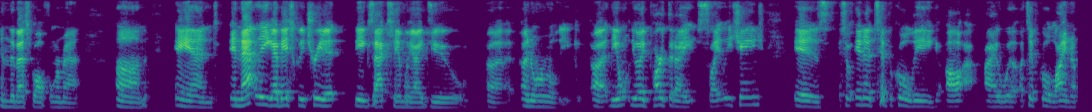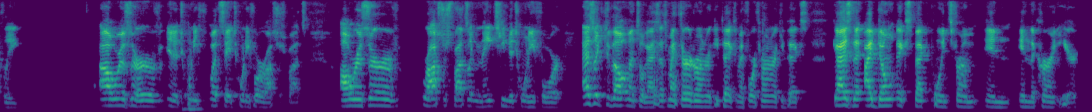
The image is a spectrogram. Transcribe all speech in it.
in the best ball format. Um, and in that league, I basically treat it the exact same way I do uh, a normal league. Uh, the, only, the only part that I slightly change is so in a typical league, I'll, I will a typical lineup league. I'll reserve in a twenty, let's say twenty four roster spots. I'll reserve roster spots like nineteen to twenty four as like developmental guys. That's my third round rookie picks, my fourth round rookie picks, guys that I don't expect points from in in the current year.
